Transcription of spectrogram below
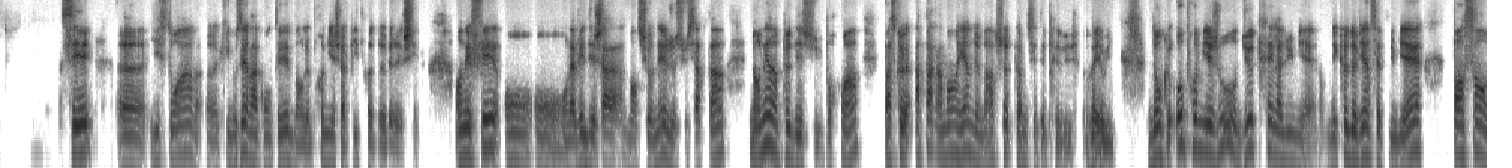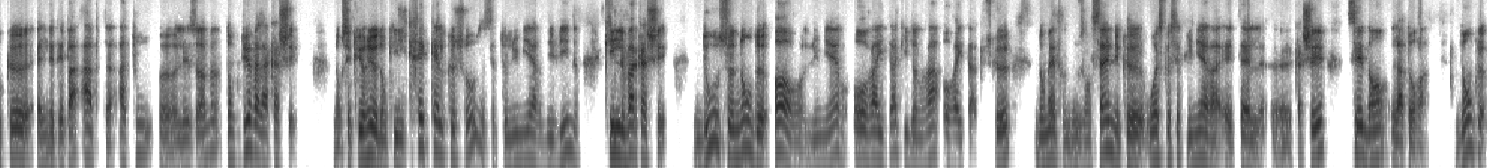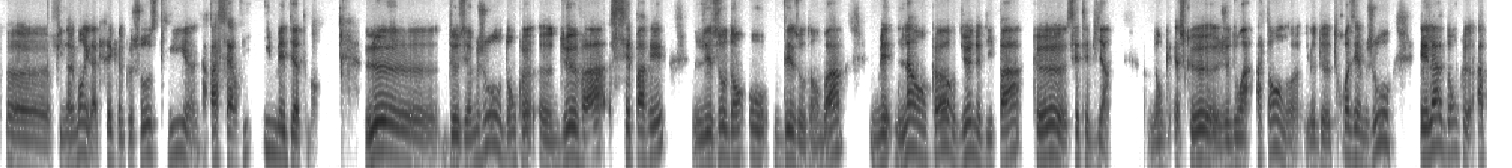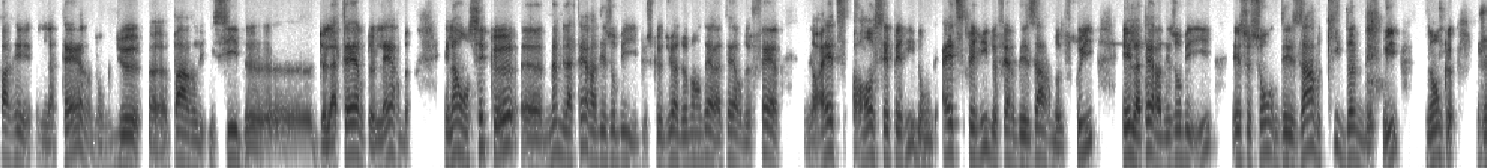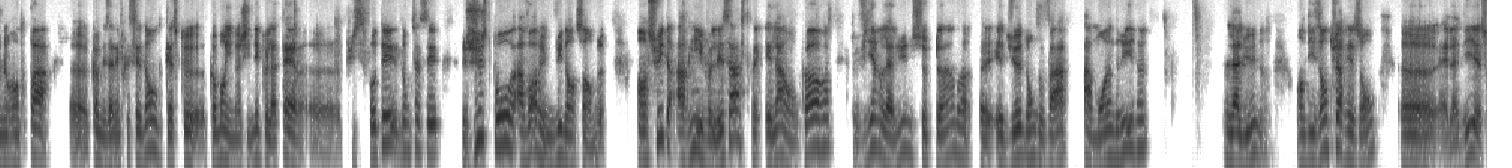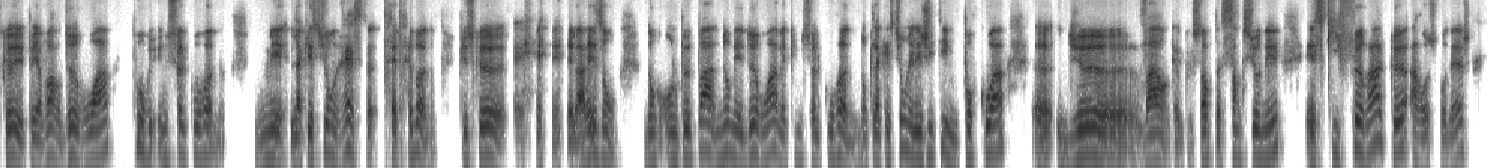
c'est euh, l'histoire euh, qui nous est racontée dans le premier chapitre de Bereshit. En effet, on, l'avait déjà mentionné, je suis certain, mais on est un peu déçu. Pourquoi? Parce que apparemment rien ne marche comme c'était prévu. Oui, oui. Donc, au premier jour, Dieu crée la lumière. Mais que devient cette lumière? Pensant qu'elle n'était pas apte à tous euh, les hommes, donc Dieu va la cacher. Donc, c'est curieux. Donc, il crée quelque chose, cette lumière divine, qu'il va cacher. D'où ce nom de Or, lumière, Oraita, qui donnera Oraita, puisque nos maîtres nous enseignent que où est-ce que cette lumière est-elle euh, cachée? C'est dans la Torah. Donc, euh, finalement, il a créé quelque chose qui euh, n'a pas servi immédiatement. Le deuxième jour, donc Dieu va séparer les eaux d'en haut des eaux d'en bas, mais là encore, Dieu ne dit pas que c'était bien. Donc, est-ce que je dois attendre le troisième jour? Et là, donc, apparaît la terre. Donc, Dieu euh, parle ici de, de la terre, de l'herbe. Et là, on sait que euh, même la terre a désobéi, puisque Dieu a demandé à la terre de faire donc de faire des arbres fruits, et la terre a désobéi, et ce sont des arbres qui donnent des fruits. Donc, je ne rentre pas euh, comme les années précédentes, qu'est-ce que, comment imaginer que la terre euh, puisse fauter Donc, ça, c'est juste pour avoir une vue d'ensemble. Ensuite arrivent les astres, et là encore, vient la lune se plaindre, euh, et Dieu donc va amoindrir la lune en disant Tu as raison. Elle a dit Est-ce qu'il peut y avoir deux rois pour une seule couronne? Mais la question reste très très bonne, puisque elle a raison. Donc on ne peut pas nommer deux rois avec une seule couronne. Donc la question est légitime. Pourquoi euh, Dieu euh, va en quelque sorte sanctionner et ce qui fera que à Rosh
